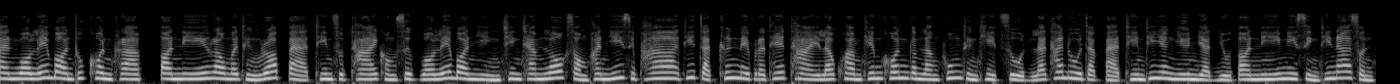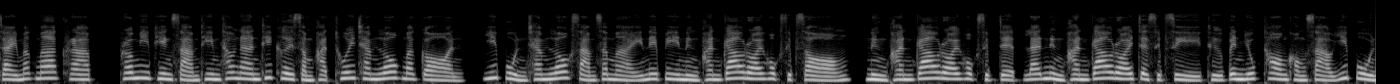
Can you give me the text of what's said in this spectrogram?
ฟนวอลเลย์บอลทุกคนครับ ตอนนี้เรามาถึงรอบ 8 ทีมสุดท้ายของศึกวอลเลย์บอลหญิงชิงแชมป์โลก 2025 ที่จัดขึ้นในประเทศไทย แล้วความเข้มข้นกำลังพุ่งถึงขีดสุด และถ้าดูจาก 8 ทีมที่ยังยืนหยัดอยู่ตอนนี้มีสิ่งที่น่าสนใจมาก ๆ ครับ เพราะมีเพียง 3 ทีมเท่านั้นที่เคยสัมผัสถ้วยแชมป์โลกมาก่อนญี่ปุ่นแชมป์โลก 3 สมัยในปี 1962 1967 และ 1974 ถือเป็นยุคทองของสาวญี่ปุ่น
